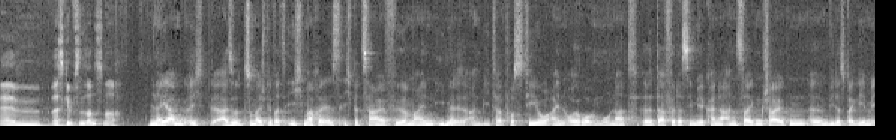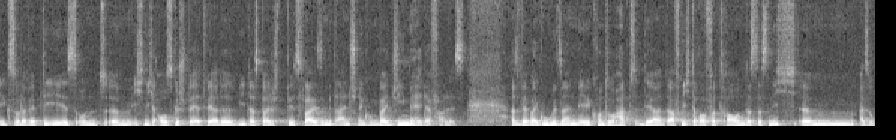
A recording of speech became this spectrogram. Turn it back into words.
Ähm, was gibt es denn sonst noch? Naja, ich, also zum Beispiel, was ich mache, ist, ich bezahle für meinen E-Mail-Anbieter Posteo 1 Euro im Monat äh, dafür, dass sie mir keine Anzeigen schalten, äh, wie das bei GMX oder Web.de ist und ähm, ich nicht ausgespäht werde, wie das beispielsweise mit Einschränkungen bei Gmail der Fall ist. Also wer bei Google sein Mailkonto hat, der darf nicht darauf vertrauen, dass das nicht, ähm, also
